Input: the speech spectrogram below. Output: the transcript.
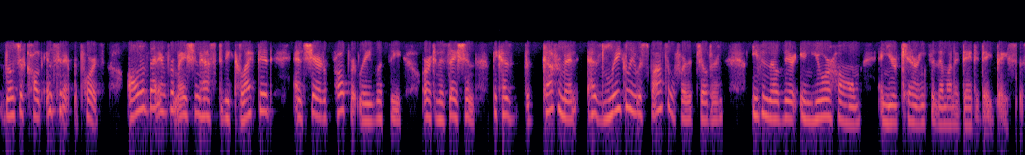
Those are called incident reports. All of that information has to be collected and shared appropriately with the organization because the government is legally responsible for the children, even though they're in your home and you're caring for them on a day to day basis.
